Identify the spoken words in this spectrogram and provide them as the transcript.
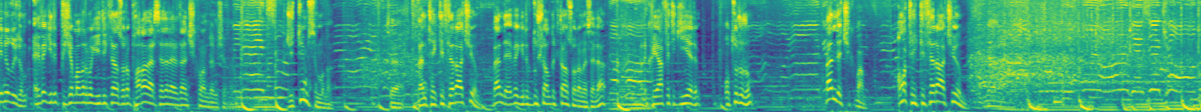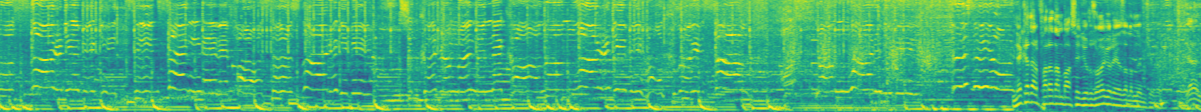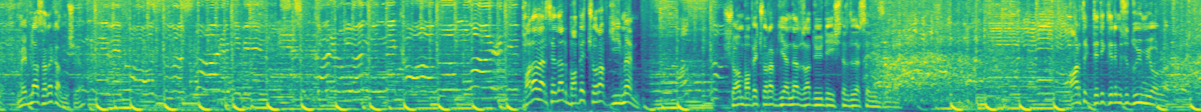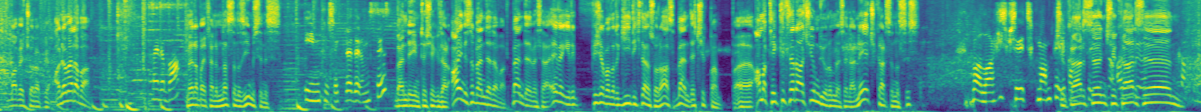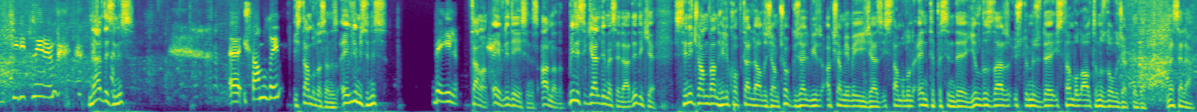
Yeni duydum. Eve girip pijamalarımı giydikten sonra para verseler evden çıkmam demiş efendim. Ciddi misin buna? Ben teklifleri açıyorum. Ben de eve girip duş aldıktan sonra mesela hani kıyafeti giyerim, otururum. Ben de çıkmam. Ama teklifleri açığım. Uzuyor Ne kadar paradan bahsediyoruz ona göre yazalım demiş efendim. Yani meblağ sana kalmış ya. Para verseler babet çorap giymem. Şu an babet çorap giyenler radyoyu değiştirdiler senin yüzünden. Artık dediklerimizi duymuyorlar. Babet çorap giy- Alo merhaba. Merhaba, Merhaba efendim nasılsınız iyi misiniz? iyiyim teşekkür ederim siz. Ben de iyiyim teşekkürler. Aynısı bende de var. Ben de mesela eve girip pijamaları giydikten sonra az ben de çıkmam. Ee, ama teklifleri açayım diyorum mesela. Neye çıkarsınız siz? Vallahi hiçbir şeye çıkmam. Telefonu Çıkarsın çıkarsın. Kilitlerim. Neredesiniz? Ee, İstanbul'dayım. İstanbul'dasınız. Evli misiniz? Değilim. Tamam evli değilsiniz anladım. Birisi geldi mesela dedi ki seni camdan helikopterle alacağım. Çok güzel bir akşam yemeği yiyeceğiz. İstanbul'un en tepesinde yıldızlar üstümüzde İstanbul altımızda olacak dedi. Mesela.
